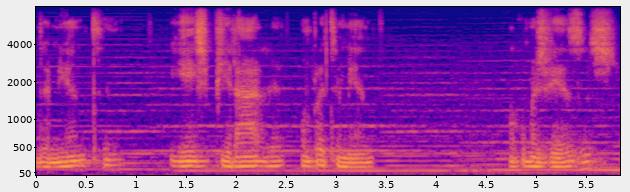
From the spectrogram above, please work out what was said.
da mente e a expirar completamente algumas vezes.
